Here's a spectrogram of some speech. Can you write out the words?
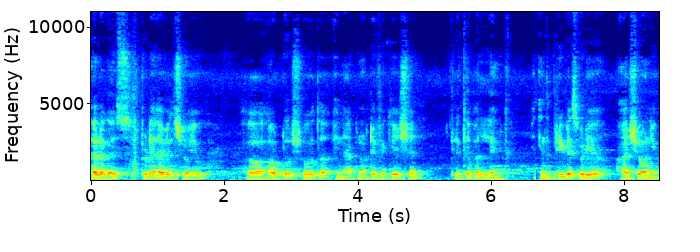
Hello guys, today I will show you uh, how to show the in-app notification clickable link. In the previous video, I shown you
